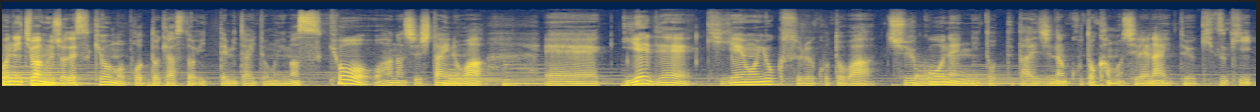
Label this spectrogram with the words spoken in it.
こんにちは、ムーチョです。今日もポッドキャスト行ってみたいと思います。今日お話ししたいのは、えー家で機嫌を良くすることは中高年にとって大事なことかもしれないという気づき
